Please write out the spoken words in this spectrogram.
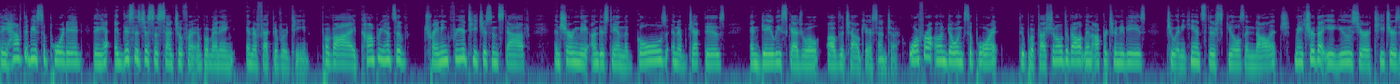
They have to be supported. They ha- this is just essential for implementing an effective routine. Provide comprehensive training for your teachers and staff, ensuring they understand the goals and objectives and daily schedule of the Child Care Center, Offer ongoing support through professional development opportunities to enhance their skills and knowledge. Make sure that you use your teacher's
